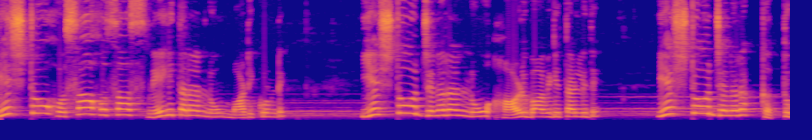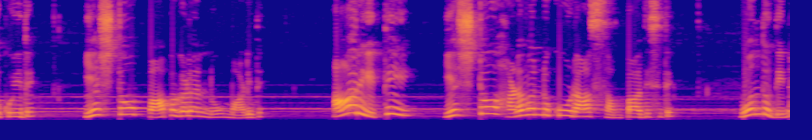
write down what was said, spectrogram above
ಎಷ್ಟೋ ಹೊಸ ಹೊಸ ಸ್ನೇಹಿತರನ್ನು ಮಾಡಿಕೊಂಡೆ. ಎಷ್ಟೋ ಜನರನ್ನು ಹಾಳುಬಾವಿಗೆ ತಳ್ಳಿದೆ. ಎಷ್ಟೋ ಜನರ ಕತ್ತು ಕೊಯ್ದೆ. ಎಷ್ಟೋ ಪಾಪಗಳನ್ನು ಮಾಡಿದೆ. ಆ ರೀತಿ ಎಷ್ಟೋ ಹಣವನ್ನು ಕೂಡ ಸಂಪಾದಿಸಿದೆ. ಒಂದು ದಿನ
